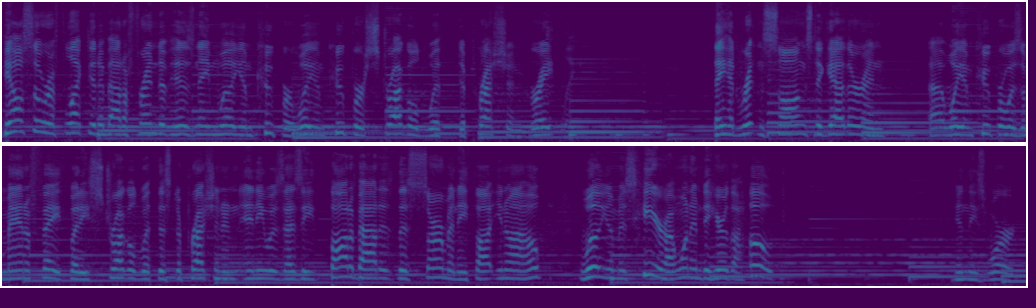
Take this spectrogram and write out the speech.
He also reflected about a friend of his named William Cowper. William Cowper struggled with depression greatly. They had written songs together, and uh, William Cowper was a man of faith, but he struggled with this depression. And, and he was, as he thought about his, this sermon, he thought, you know, I hope William is here. I want him to hear the hope in these words.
